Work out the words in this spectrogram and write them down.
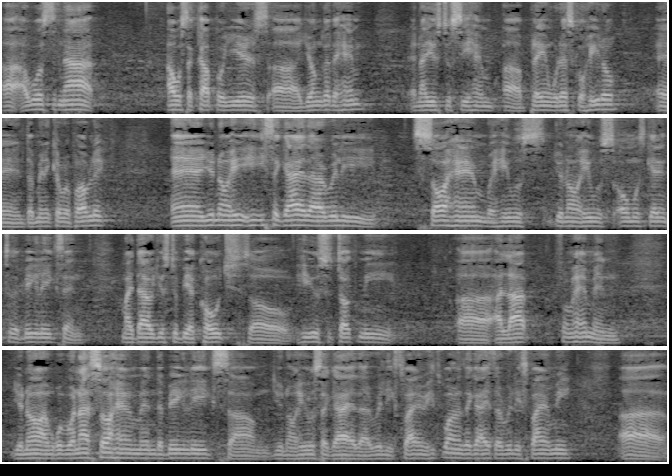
uh, I was not, I was a couple years uh, younger than him, and I used to see him uh, playing with Escogido in Dominican Republic. And you know, he, he's a guy that I really saw him when he was, you know, he was almost getting to the big leagues. And my dad used to be a coach, so he used to talk to me uh, a lot from him. And you know, when I saw him in the big leagues, um, you know, he was a guy that really inspired me. He's one of the guys that really inspired me uh,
